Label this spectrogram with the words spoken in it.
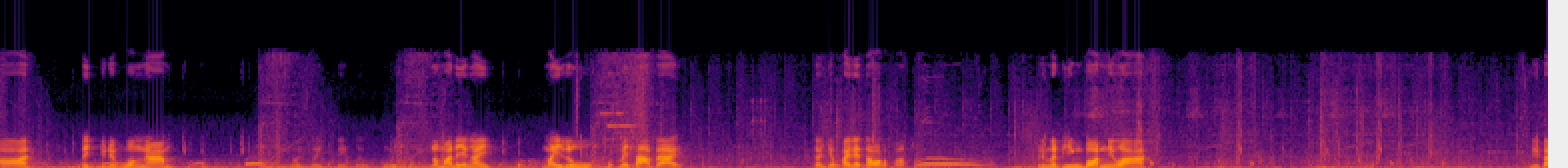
อ๋อ ติดอยู่ในห่วงน้ำเฮ้ยเฮ้ยเฮ้ยเฮ้ยอุ๊ยเรามาได้ยังไง ไม่รู้ไม่ทราบได้ แต่ยังไปได้ต่อครับเอ้านี่มันพิงบอลนี่หว่าดีดไป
